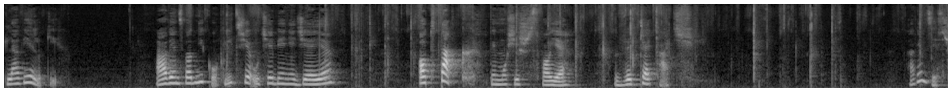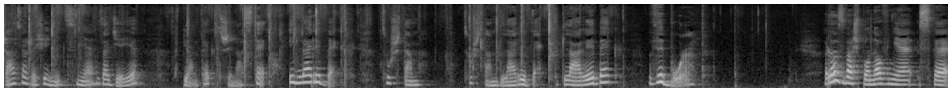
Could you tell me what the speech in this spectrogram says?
dla wielkich. A więc, wodniku, nic się u ciebie nie dzieje. Ot tak, ty musisz swoje wyczekać. A więc jest szansa, że się nic nie zadzieje w piątek 13. I dla rybek. Cóż tam, cóż tam dla rybek? Dla rybek wybór. Rozważ ponownie swe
